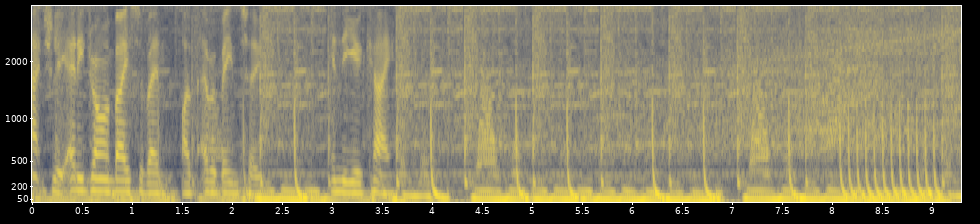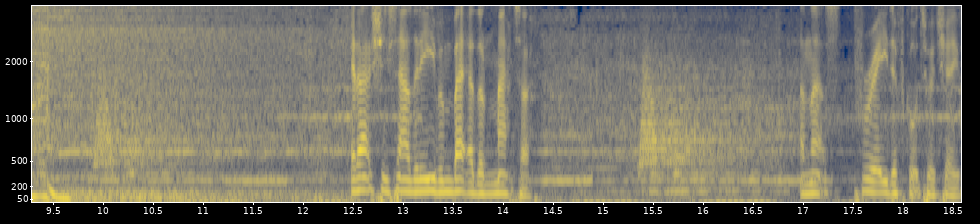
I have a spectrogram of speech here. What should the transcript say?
actually, any drum and bass event I've ever been to in the UK. It actually sounded even better than Matter. And that's pretty difficult to achieve.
